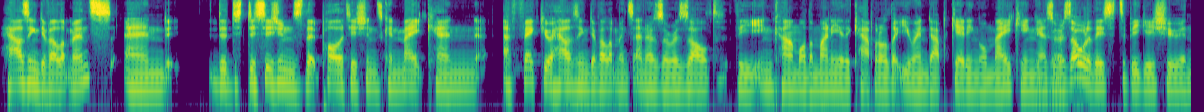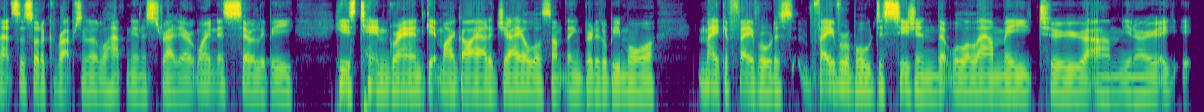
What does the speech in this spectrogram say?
housing developments and the d- decisions that politicians can make can affect your housing developments and as a result the income or the money or the capital that you end up getting or making as a result of this it's a big issue and that's the sort of corruption that'll happen in Australia it won't necessarily be here's 10 grand get my guy out of jail or something but it'll be more make a favorable favorable decision that will allow me to um, you know e-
